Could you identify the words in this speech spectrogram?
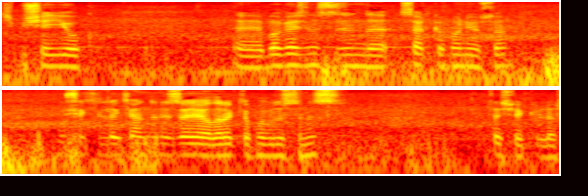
hiçbir şey yok. Ee, bagajınız sizin de sert kapanıyorsa bu şekilde kendinize yay yapabilirsiniz. Teşekkürler.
